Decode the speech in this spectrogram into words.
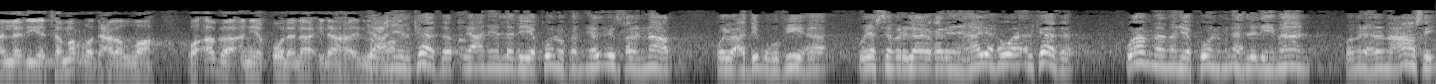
الذي يتمرد على الله وأبى أن يقول لا إله إلا يعني الله. يعني الكافر يعني الذي يكون يدخل النار ويعذبه فيها ويستمر إلى غير نهاية هو الكافر. وأما من يكون من أهل الإيمان ومن أهل المعاصي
